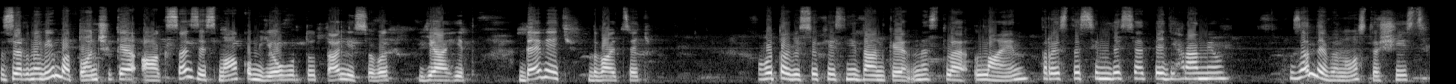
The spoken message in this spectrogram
Зернові батончики акса зі смаком йогурту та лісових ягід 9,20. Готові сухі сніданки Nestle Line 375 грамів за 96.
